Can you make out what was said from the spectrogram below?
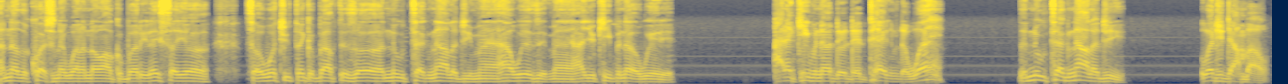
another question they want to know, Uncle Buddy. They say, uh, so what you think about this uh new technology, man? How is it, man? How you keeping up with it? I didn't keeping up with the tech the what? The new technology. What you talking about?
